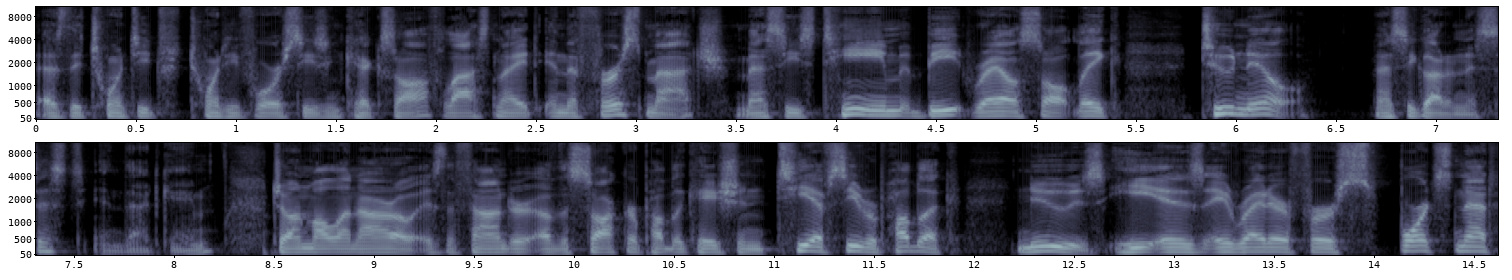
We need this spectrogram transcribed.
as the 2024 season kicks off. Last night in the first match, Messi's team beat Real Salt Lake 2 0. Messi got an assist in that game. John Molinaro is the founder of the soccer publication TFC Republic News. He is a writer for Sportsnet,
